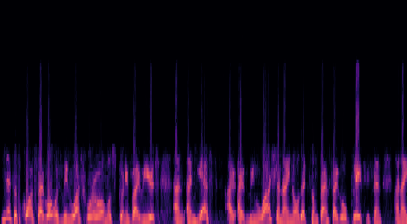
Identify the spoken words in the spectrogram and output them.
Yes, of course. I've always been watched for almost 25 years, and and yes, I, I've been watched, and I know that sometimes I go places and and I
